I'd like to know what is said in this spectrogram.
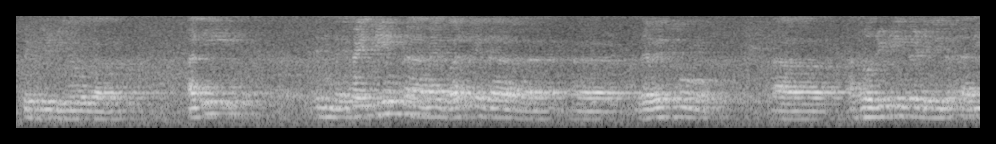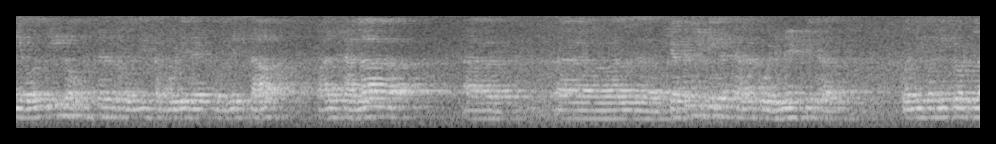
specially DO గారు అది in, if I see in uh, my work in the uh, revenue uh, authority in the division, అది all these officers, all these subordinates, all these staff, వాళ్ళు చాలా uh, uh, వాళ్ళ కెపాసిటీగా చాలా కోఆర్డినేట్ చేశారు కొన్ని కొన్ని చోట్ల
